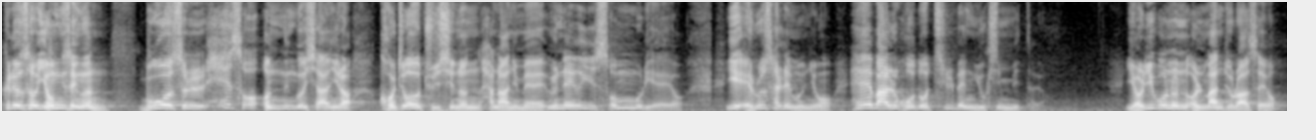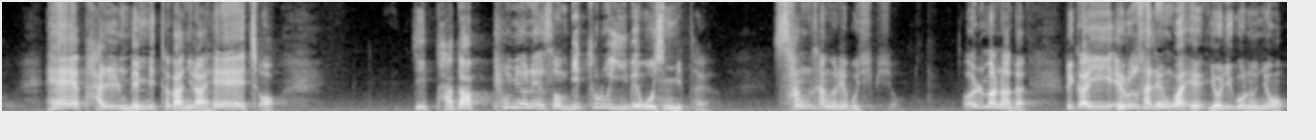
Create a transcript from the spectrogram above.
그래서 영생은 무엇을 해서 얻는 것이 아니라 거저 주시는 하나님의 은혜의 선물이에요. 이 에루살렘은요 해발 고도 760m예요. 여리고는 얼마인 줄 아세요? 해발 몇 미터가 아니라 해저 이 바다 표면에서 밑으로 250m야. 상상을 해보십시오. 얼마나 다. 그러니까 이 에루살렘과 여리고는요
